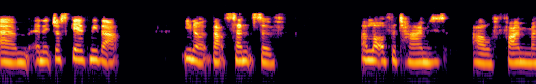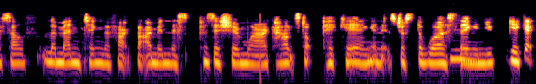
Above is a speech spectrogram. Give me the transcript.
Um, and it just gave me that you know that sense of a lot of the times I'll find myself lamenting the fact that I'm in this position where I can't stop picking and it's just the worst mm. thing and you, you get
